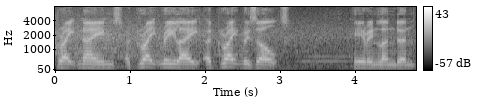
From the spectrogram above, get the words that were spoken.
Great names, a great relay, a great result here in London.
